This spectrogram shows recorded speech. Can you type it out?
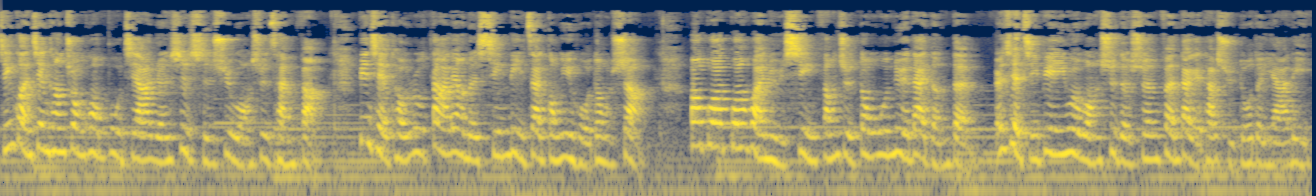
尽管健康状况不佳，仍是持续王室参访，并且投入大量的心力在公益活动上，包括关怀女性、防止动物虐待等等。而且，即便因为王室的身份带给他许多的压力，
